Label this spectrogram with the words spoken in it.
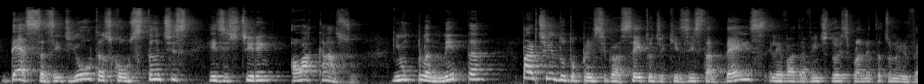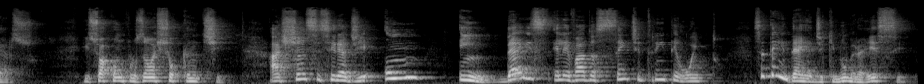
dessas e de outras constantes existirem ao acaso em um planeta partindo do princípio aceito de que exista 10 elevado a 22 planetas no universo. E sua conclusão é chocante. A chance seria de 1 em 10 elevado a 138. Você tem ideia de que número é esse?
